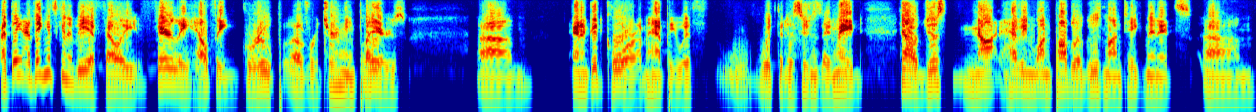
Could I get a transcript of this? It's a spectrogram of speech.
I think I think it's going to be a fairly fairly healthy group of returning players, um, and a good core. I'm happy with with the decisions they made. Hell, just not having one Pablo Guzman take minutes um,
